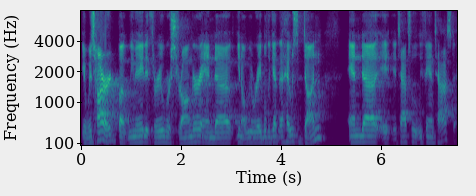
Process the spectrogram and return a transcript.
it was hard, but we made it through. We're stronger, and uh, you know we were able to get the house done and uh, it, it's absolutely fantastic.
